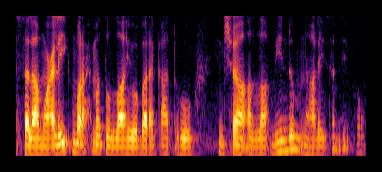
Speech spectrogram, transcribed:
அஸ்லாம் வலைக்கம் வரமத்துல்லாஹி வபரகாத்து இன்ஷா அல்லாஹ் மீண்டும் நாளை சந்திப்போம்.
